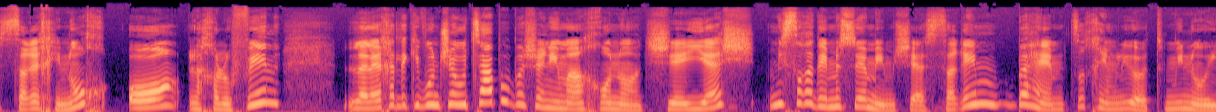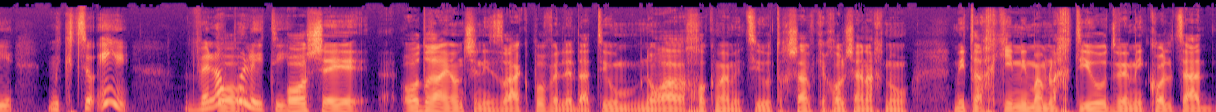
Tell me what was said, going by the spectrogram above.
שרי חינוך, או לחלופין, ללכת לכיוון שהוצע פה בשנים האחרונות, שיש משרדים מסוימים שהשרים בהם צריכים להיות מינוי מקצועי, ולא או, פוליטי. או שעוד רעיון שנזרק פה, ולדעתי הוא נורא רחוק מהמציאות עכשיו, ככל שאנחנו מתרחקים מממלכתיות ומכל צעד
